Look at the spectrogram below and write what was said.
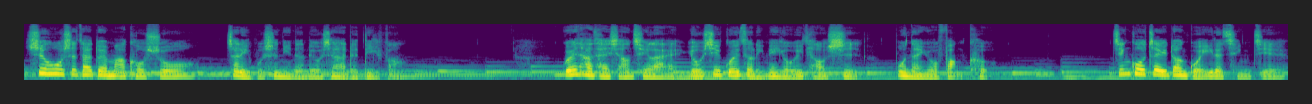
似乎是在对 Marco 说：“这里不是你能留下来的地方。” Greta 才想起来，游戏规则里面有一条是不能有访客。经过这一段诡异的情节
